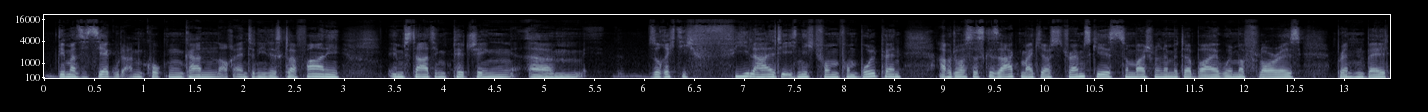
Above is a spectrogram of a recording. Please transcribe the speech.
den man sich sehr gut angucken kann. Auch Anthony Desclafani im Starting Pitching. Ähm, so richtig viel halte ich nicht vom, vom Bullpen, aber du hast es gesagt, Mike Jastrzemski ist zum Beispiel mit dabei, Wilmer Flores, Brandon Belt.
